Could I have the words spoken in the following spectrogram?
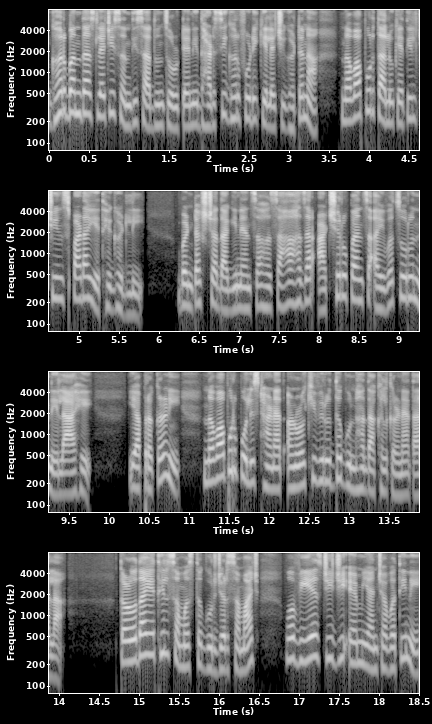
घर बंद असल्याची संधी साधून चोरट्यांनी धाडसी घरफोडी केल्याची घटना नवापूर तालुक्यातील चिंचपाडा येथे घडली. बंटक्सच्या दागिन्यांसह सहा हजार आठशे रुपयांचा ऐवज चोरून नेला आहे. या प्रकरणी नवापूर पोलीस ठाण्यात अनोळखीविरुद्ध गुन्हा दाखल करण्यात आला. तळोदा येथील समस्त गुर्जर समाज व व्हीएसजीजीएम यांच्या वतीने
